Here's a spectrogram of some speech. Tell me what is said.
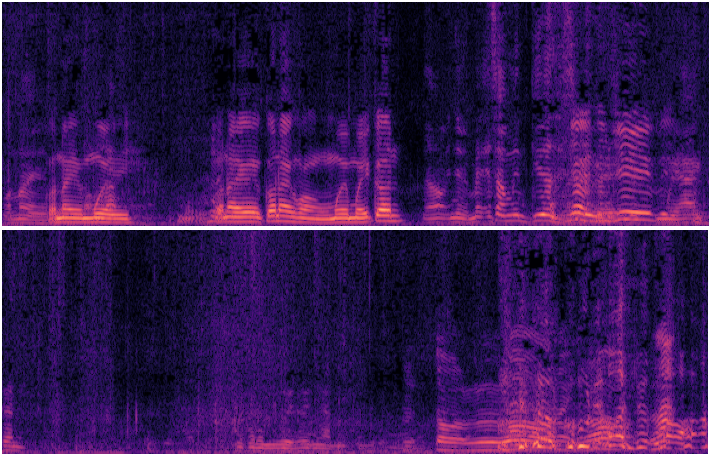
Con này. Con này 10 Con này con này khoảng mười mấy cân Nào nhảy mẹ sang bên kia. Nhảy cái gì vậy? 12 cân. Con người hơi ngắn. Tổ lo này, Cú lo. đỡ được lo.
